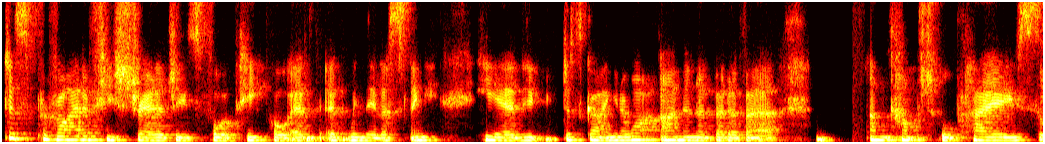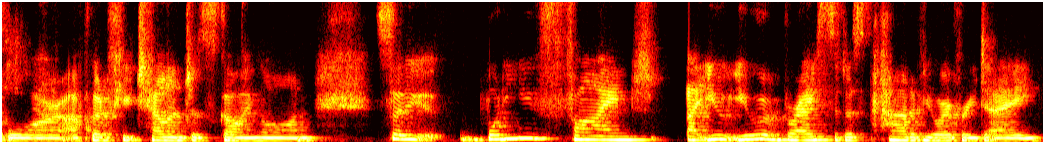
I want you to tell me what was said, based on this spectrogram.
just provide a few strategies for people and, and when they're listening here, just going, you know what, I'm in a bit of a uncomfortable place or I've got a few challenges going on. So, what do you find? Like you, you embrace it as part of your everyday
